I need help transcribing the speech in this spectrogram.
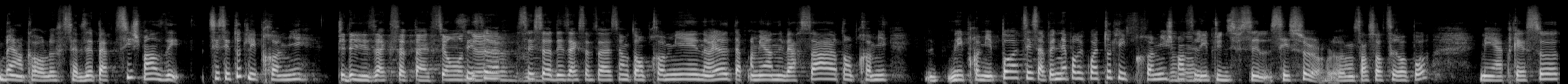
Ben encore là, ça faisait partie, je pense, des, tu sais, c'est tous les premiers. Puis des acceptations C'est de ça, c'est ça, des acceptations. Ton premier Noël, ta premier anniversaire, ton premier, les premiers pas, tu sais, ça peut être n'importe quoi. Tous les premiers, je pense, c'est les plus difficiles. C'est sûr, là, on s'en sortira pas. Mais après ça,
